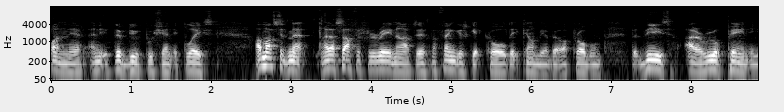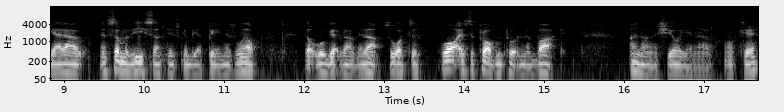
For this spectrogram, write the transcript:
on there and if they do push into place. I must admit, I suffer from rain after. If my fingers get cold, it can be a bit of a problem. But these are a real pain to get out, and some of these sometimes can be a pain as well. But we'll get round to that. So what's the, uh, what is the problem putting them back? I'm going to show you now, okay?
